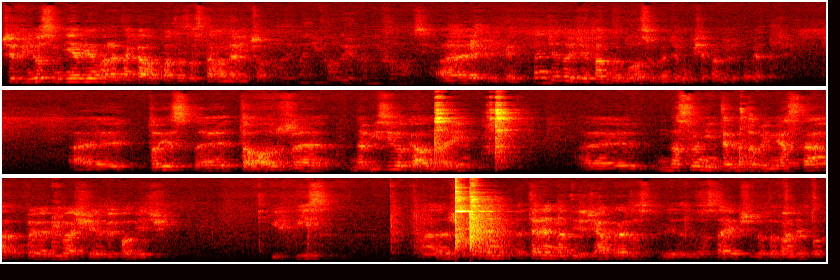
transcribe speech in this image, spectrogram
Czy wniósł, nie wiem, ale taka opłata została naliczona. Manipuluje pan informacją. E, Jak będzie, dojdzie Pan do głosu, będzie mógł się Pan wypowiadać. E, To jest e, to, że na wizji lokalnej e, stronie internetowej miasta pojawiła się wypowiedź i wpis, że teren, teren na tych działkach zos- zostaje przygotowany pod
